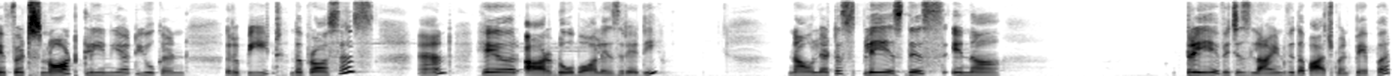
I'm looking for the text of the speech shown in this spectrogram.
If it's not clean yet you can repeat the process. And here our dough ball is ready. Now let us place this in a tray which is lined with the parchment paper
